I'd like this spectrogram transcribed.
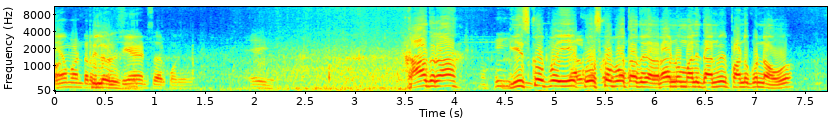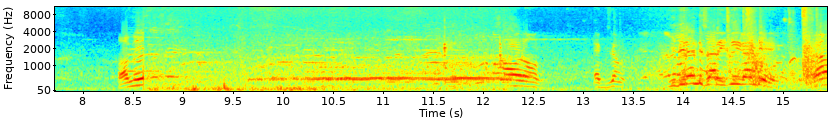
ఏమంటారు? చేయండి సార్ కొంచెం. కాదురా గీసుకోపోయి కోసుకోపోతుంది కదరా నువ్వు మళ్ళీ దాని మీద పండుకున్నావు. ఎగ్జామ్ ఇది రండి సార్ ఇది రా.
